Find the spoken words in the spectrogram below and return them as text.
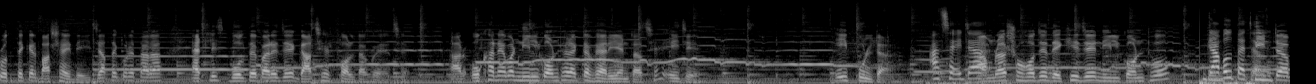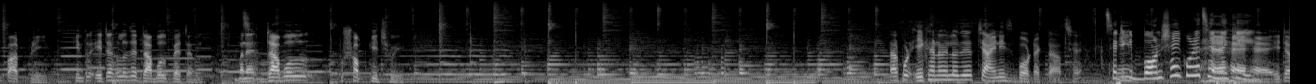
প্রত্যেকের বাসায় দেই যাতে করে তারা অ্যাটলিস্ট বলতে পারে যে গাছের ফলটা হয়েছে। আর ওখানে আবার নীলকণ্ঠের একটা ভ্যারিয়েন্ট আছে এই যে এই ফুলটা। আচ্ছা এটা আমরা সহজে দেখি যে নীলকণ্ঠ ডাবল প্যাটার্ন তিনটা পাপড়ি কিন্তু এটা হলো যে ডাবল প্যাটার্ন মানে আচ্ছা। ডাবল সবকিছুই। তারপর এখানে হলো যে চাইনিজ বট একটা আছে। সেটা কি বনসাই করেছেন হ্যাঁ নাকি? হ্যাঁ হ্যাঁ এটা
